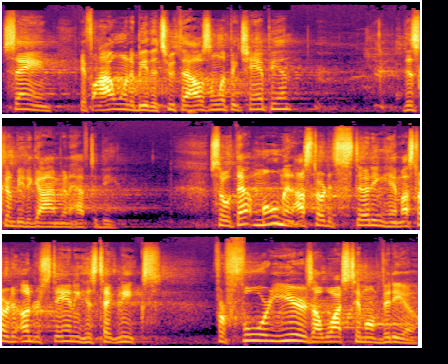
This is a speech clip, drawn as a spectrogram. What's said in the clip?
saying, if I want to be the 2000 Olympic champion, this is going to be the guy I'm going to have to be. So at that moment, I started studying him. I started understanding his techniques. For four years, I watched him on video.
